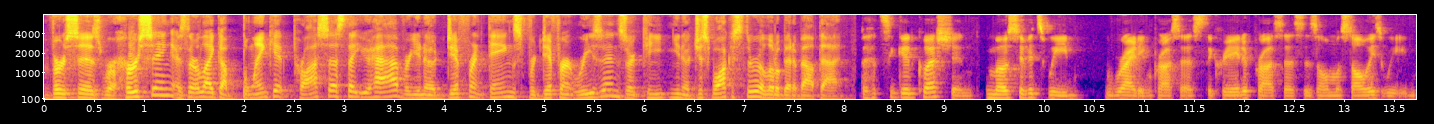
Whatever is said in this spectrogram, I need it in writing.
versus rehearsing? Is there like a blanket process that you have or, you know, different things for different reasons? Or can you, you know, just walk us through a little bit about that? That's a good question. Most of it's weed writing process. The creative process is almost always weed.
